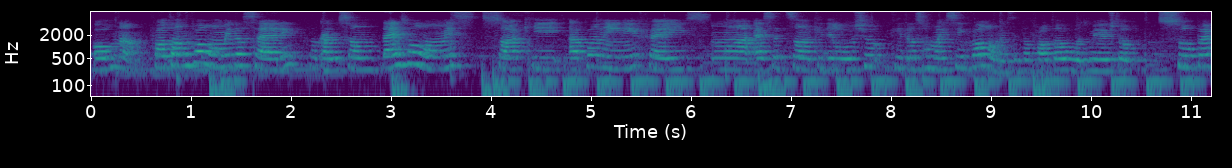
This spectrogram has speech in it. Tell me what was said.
ou não. Falta um volume da série, no caso são 10 volumes, só que a Panini fez uma, essa edição aqui de luxo que transformou em 5 volumes, então falta o último e eu estou super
